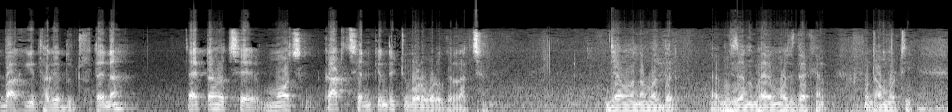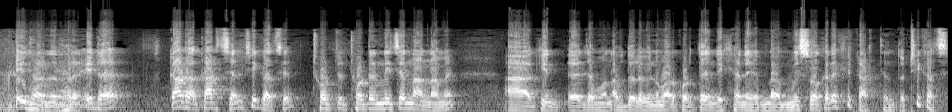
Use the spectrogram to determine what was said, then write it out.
বাকি থাকে দুটো, তাই না? একটা হচ্ছে মোচ কাটছেন কিন্তু একটু বড় বড় করে রাখছেন। যেমন আমাদের মিজান ভাই মোজ দেখেন, মোটামুটি। এই ধরনের ধরেন, এটা কাটা, কাটছেন, ঠিক আছে ঠোঁটের ঠোঁটের নিচে না নামে। যেমন আব্দুল বিনুমার করতেন, এখানে মিসওয়াকে রেখে কাটতেন তো, ঠিক আছে,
